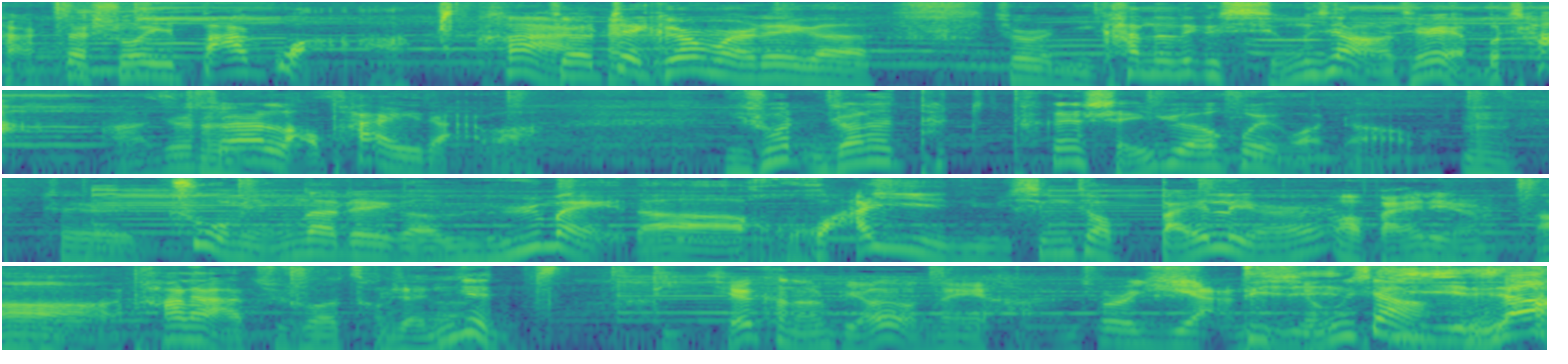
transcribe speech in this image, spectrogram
但是再说一八卦啊，嗨，就这哥们儿这个，就是你看他这个形象其实也不差啊，就是虽然老派一点吧。你说，你知道他他他跟谁约会过？你知道吗？嗯，这著名的这个旅美的华裔女星叫白灵儿哦，白灵，啊，他俩据说曾人家底下可能比较有内涵，就是演形象底下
